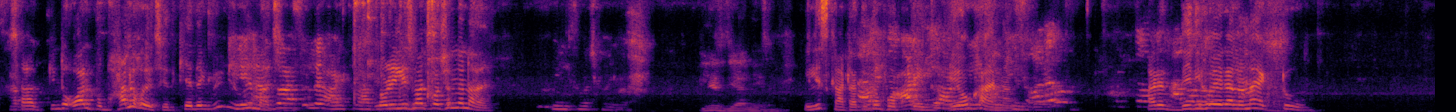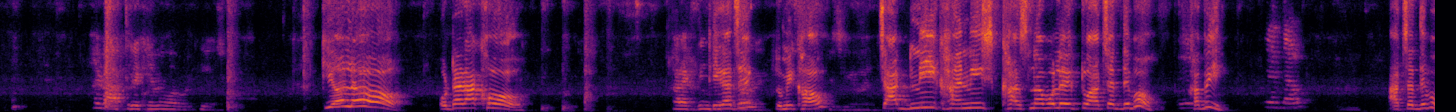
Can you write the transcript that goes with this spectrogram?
শাক কিন্তু অল্প ভালো হয়েছে খেয়ে দেখবি মাছ। তোর ইলিশ মাছ পছন্দ নয়? ইলিশ মাছ খাই না। নেই ইলিশ কাঁটাতে তো ভর্তি। এও খায় না। আরে দেরি হয়ে গেল না একটু। রাত্রে খেয়ে নেব আবার কি আছে? কি হলো? ওটা রাখো। ঠিক আছে তুমি খাও। চাটনি খানি খাস না বলে একটু আচার দেবো? খাবি? আচার দেবো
